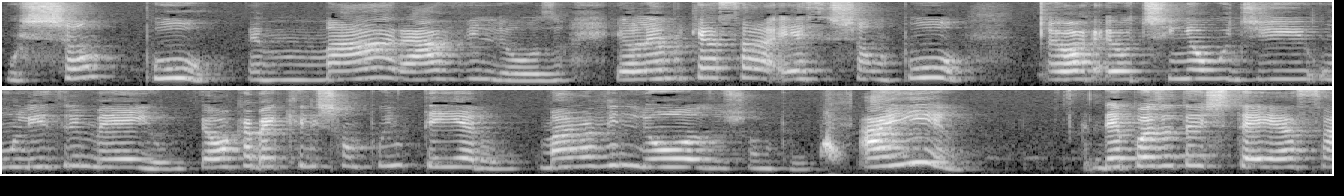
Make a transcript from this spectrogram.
O shampoo é maravilhoso. Eu lembro que essa, esse shampoo eu, eu tinha o de um litro e meio. Eu acabei aquele shampoo inteiro. Maravilhoso o shampoo. Aí, depois eu testei essa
